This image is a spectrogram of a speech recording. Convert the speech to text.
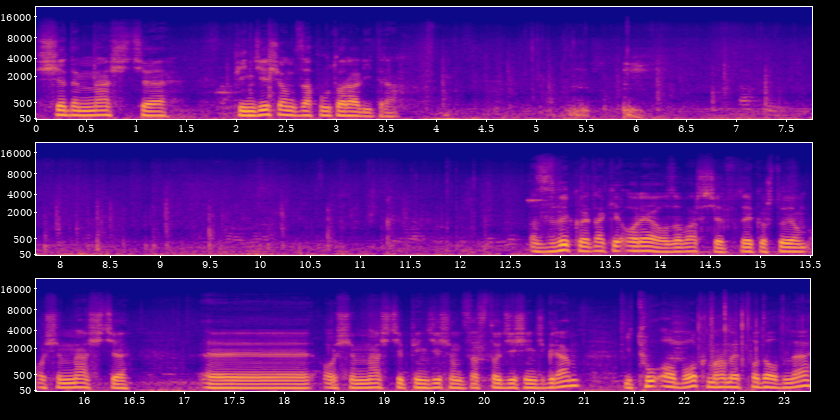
17,50 za 1,5 litra. Zwykłe takie Oreo, zobaczcie, tutaj kosztują 18 e, 18,50 za 110 gram. I tu obok mamy podobne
